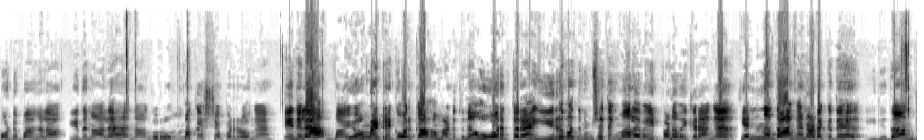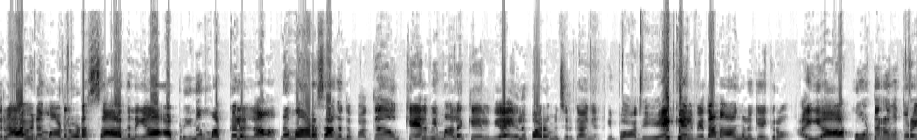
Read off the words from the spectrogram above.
போட்டுப்பாங்களாம் இதனால நாங்க ரொம்ப கஷ்டப்படுறோங்க. இதுல பயோமெட்ரிக் ஒர்க் ஆக மாட்டதுன்னு ஒருத்தரை இருபது நிமிஷத்துக்கு மேல வெயிட் பண்ண வைக்கிறாங்க. என்னதாங்க நடக்குது? இதுதான் திராவிட மாடலோட சாதனையா? அப்படின்னு மக்கள் எல்லாம் நம்ம அரசாங்கத்தை பார்த்து கேள்வி மேல கேள்வியா எழுப்ப ஆரம்பிச்சிருக்காங்க. இப்போ அதே கேள்வியை தான் நாங்களும் கேட்கிறோம். ஐயா கூட்டுறவுத்துறை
